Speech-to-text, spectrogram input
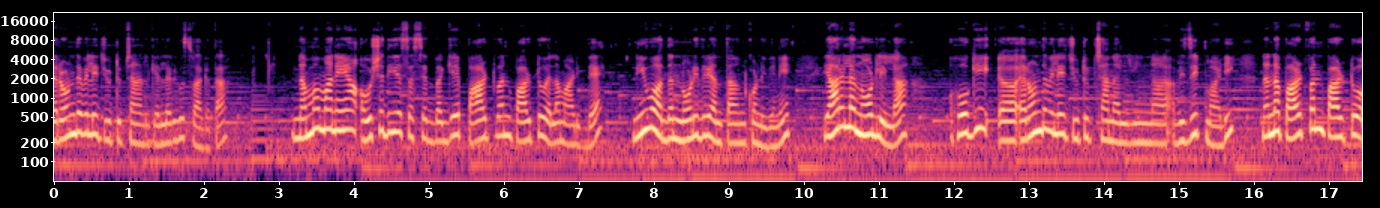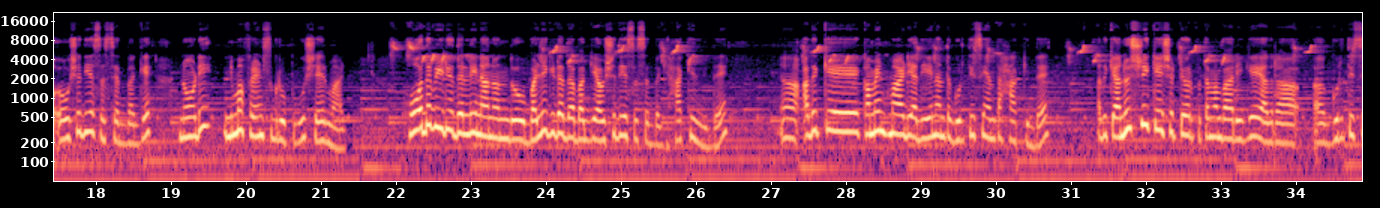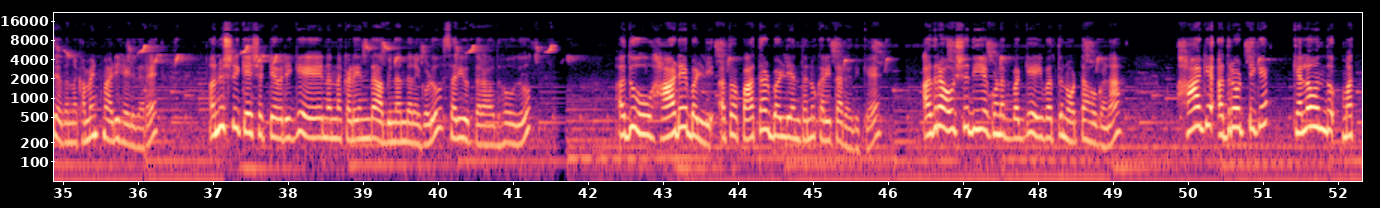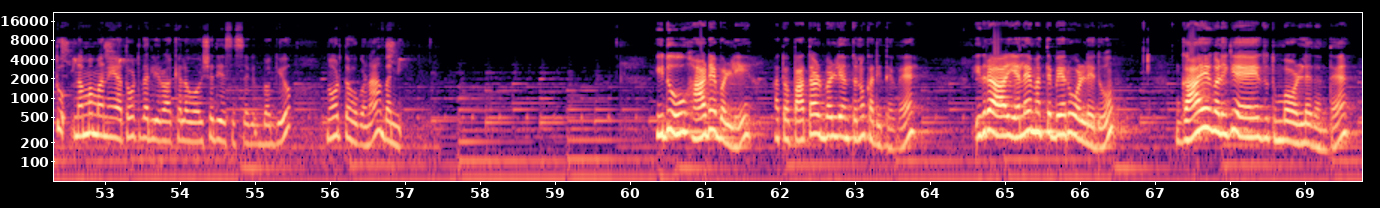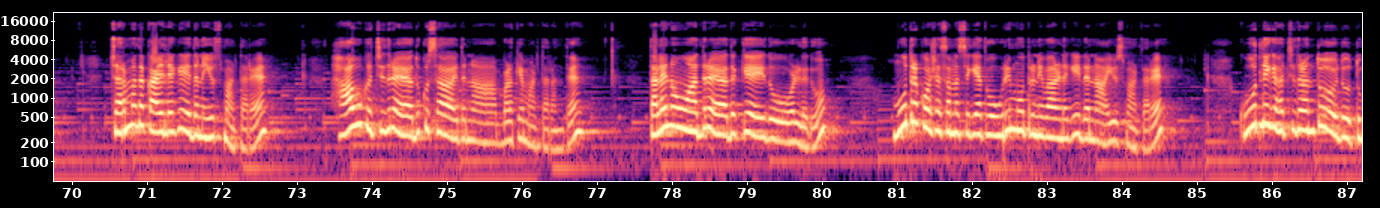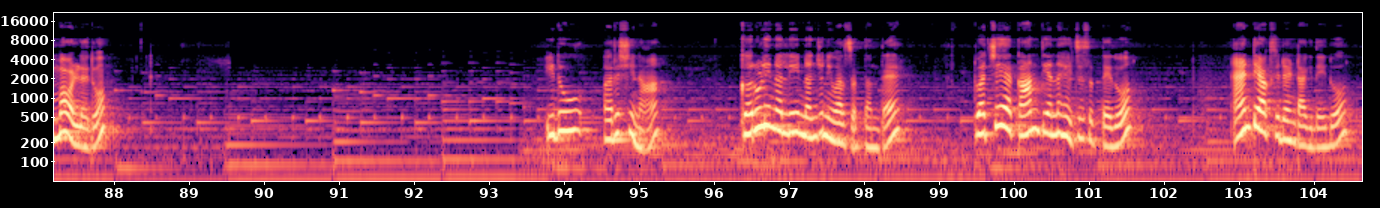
Around the village YouTube ಚಾನಲ್ಗೆ ಎಲ್ಲರಿಗೂ ಸ್ವಾಗತ. ನಮ್ಮ ಮನೆಯ ಔಷಧೀಯ ಸಸ್ಯದ ಬಗ್ಗೆ ಪಾರ್ಟ್ ಒನ್ ಪಾರ್ಟ್ ಟು ಎಲ್ಲ ಮಾಡಿದ್ದೆ. ನೀವು ಅದನ್ನು ನೋಡಿದ್ರಿ ಅಂತ ಅಂದ್ಕೊಂಡಿದ್ದೀನಿ ಯಾರೆಲ್ಲ ನೋಡಲಿಲ್ಲ ಹೋಗಿ ಅರೌಂಡ್ ದ ವಿಲೇಜ್ ಯೂಟ್ಯೂಬ್ ಚಾನಲ್ನ ವಿಸಿಟ್ ಮಾಡಿ ನನ್ನ ಪಾರ್ಟ್ ಒನ್ ಪಾರ್ಟ್ ಟು ಔಷಧೀಯ ಸಸ್ಯದ ಬಗ್ಗೆ ನೋಡಿ ನಿಮ್ಮ ಫ್ರೆಂಡ್ಸ್ ಗ್ರೂಪ್ಗೂ ಶೇರ್ ಮಾಡಿ. ಹೋದ ವಿಡಿಯೋದಲ್ಲಿ ನಾನೊಂದು ಬಳ್ಳಿ ಗಿಡದ ಬಗ್ಗೆ ಔಷಧೀಯ ಸಸ್ಯದ ಬಗ್ಗೆ ಹಾಕಿದ್ದೆ. ಆ, ಅದಕ್ಕೆ ಕಮೆಂಟ್ ಮಾಡಿ ಅದು ಏನಂತ ಗುರುತಿಸಿ ಅಂತ ಹಾಕಿದ್ದೆ. ಅದಕ್ಕೆ ಅನುಶ್ರೀ ಕೆ ಶೆಟ್ಟಿಯವರು ಪ್ರಥಮ ಬಾರಿಗೆ ಅದರ ಗುರುತಿಸಿ ಅದನ್ನು ಕಮೆಂಟ್ ಮಾಡಿ ಹೇಳಿದ್ದಾರೆ. ಅನುಶ್ರೀ ಕೆ ಶೆಟ್ಟಿಯವರಿಗೆ ನನ್ನ ಕಡೆಯಿಂದ ಅಭಿನಂದನೆಗಳು. ಸರಿ ಉತ್ತರ ಅದು, ಹೌದು. ಅದು ಹಾಡೆ ಬಳ್ಳಿ ಅಥವಾ ಪಾತಾಳ್ ಬಳ್ಳಿ ಅಂತಲೂ ಕರೀತಾರೆ ಅದಕ್ಕೆ. ಅದರ ಔಷಧೀಯ ಗುಣದ ಬಗ್ಗೆ ಇವತ್ತು ನೋಡ್ತಾ ಹೋಗೋಣ. ಹಾಗೆ ಅದರೊಟ್ಟಿಗೆ ಕೆಲವೊಂದು ಮತ್ತು ನಮ್ಮ ಮನೆಯ ತೋಟದಲ್ಲಿರುವ ಕೆಲವು ಔಷಧೀಯ ಸಸ್ಯಗಳ ಬಗ್ಗೆಯೂ ನೋಡ್ತಾ ಹೋಗೋಣ, ಬನ್ನಿ. ಇದು ಹಾಡೆ ಬಳ್ಳಿ ಅಥವಾ ಪಾತಾಳ ಬಳ್ಳಿ ಅಂತಲೂ ಕರಿತೇವೆ. ಇದರ ಎಲೆ ಮತ್ತು ಬೇರು ಒಳ್ಳೆಯದು ಗಾಯಗಳಿಗೆ ಇದು ತುಂಬ ಒಳ್ಳೆಯದಂತೆ ಚರ್ಮದ ಕಾಯಿಲೆಗೆ ಇದನ್ನು ಯೂಸ್ ಮಾಡ್ತಾರೆ. ಹಾವು ಕಚ್ಚಿದರೆ ಅದಕ್ಕೂ ಸಹ ಇದನ್ನು ಬಳಕೆ ಮಾಡ್ತಾರಂತೆ. ತಲೆನೋವು ಆದರೆ ಅದಕ್ಕೆ ಇದು ಒಳ್ಳೆಯದು ಮೂತ್ರಕೋಶ ಸಮಸ್ಯೆಗೆ ಅಥವಾ ಉರಿ ಮೂತ್ರ ನಿವಾರಣೆಗೆ ಇದನ್ನು ಯೂಸ್ ಮಾಡ್ತಾರೆ. ಕೂದಲಿಗೆ ಹಚ್ಚಿದ್ರಂತೂ ಇದು ತುಂಬ ಒಳ್ಳೆಯದು ಇದು ಅರಿಶಿನ. ಕರುಳಿನಲ್ಲಿ ನಂಜು ನಿವಾರಿಸುತ್ತಂತೆ. ತ್ವಚೆಯ ಕಾಂತಿಯನ್ನು ಹೆಚ್ಚಿಸುತ್ತೆ ಇದು. ಆ್ಯಂಟಿ ಆಕ್ಸಿಡೆಂಟ್ ಆಗಿದೆ ಇದು.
